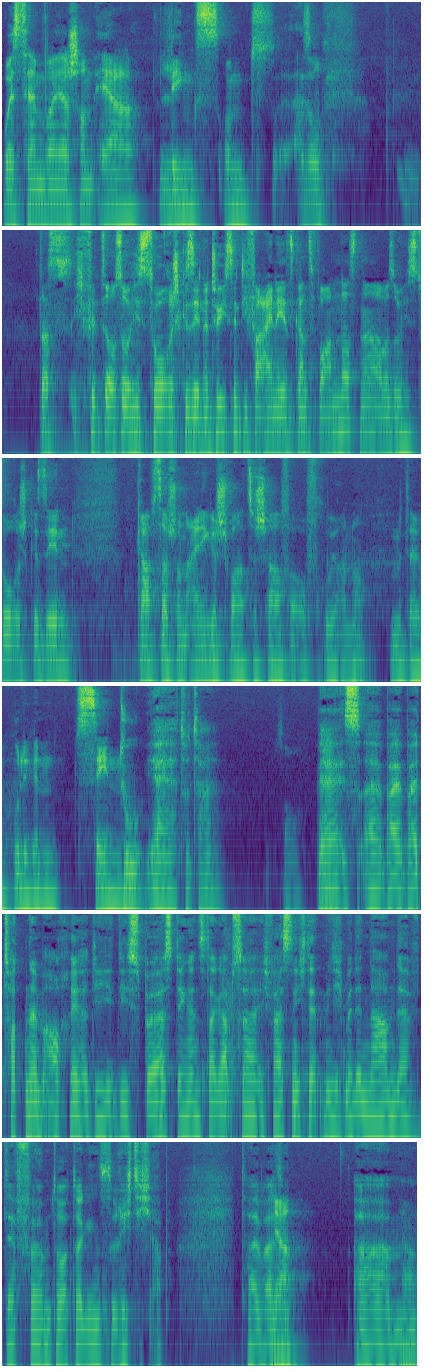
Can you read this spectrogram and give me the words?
West Ham war ja schon eher links und also das, ich finde es auch so historisch gesehen, natürlich sind die Vereine jetzt ganz woanders, ne? aber so historisch gesehen gab es da schon einige schwarze Schafe auch früher, ne? Mit der Hooligan-Szene. Du, ja, ja, total. So. Ja, ist äh, bei, bei Tottenham auch ja, die, die Spurs-Dingens, da gab es ja, ich weiß nicht, nicht mehr den Namen der, der Firm dort, da ging es richtig ab. Teilweise. Ja. Ähm, ja.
